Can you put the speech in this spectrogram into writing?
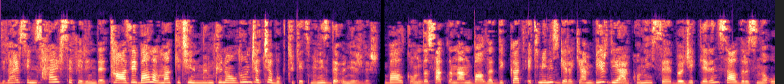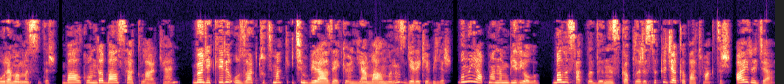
dilerseniz her seferinde taze bal almak için mümkün olduğunca çabuk tüketmeniz de önerilir. Balkonda saklanan balda dikkat etmeniz gereken bir diğer konu ise böceklerin saldırısına uğramamasıdır. Balkonda bal saklarken, böcekleri uzak tutmak için biraz ek önlem almanız gerekebilir. Bunu yapmanın bir yolu, balı sakladığınız kapları sıkıca kapatmaktır. Ayrıca,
